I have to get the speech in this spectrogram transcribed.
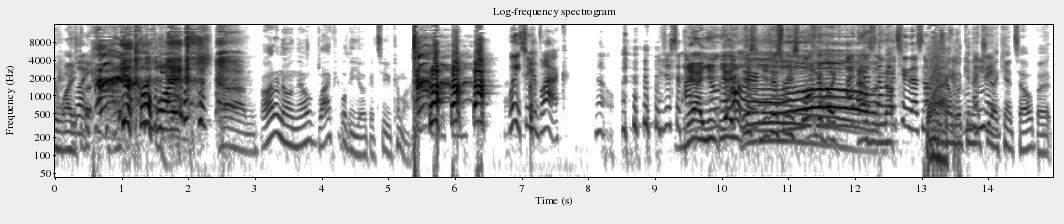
You're white. Like, You're white. Um, Oh, I don't know. No, black people do yoga too. Come on. Wait, so you're black? No. You just said Yeah, I you, know yeah, that. you just, you just responded like That's as number nut. two. That's number I'm looking at you. I can't tell, but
